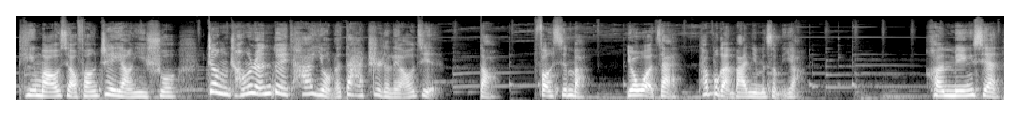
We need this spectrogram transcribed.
听毛小芳这样一说，郑成人对他有了大致的了解，道：“放心吧，有我在，他不敢把你们怎么样。”很明显，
